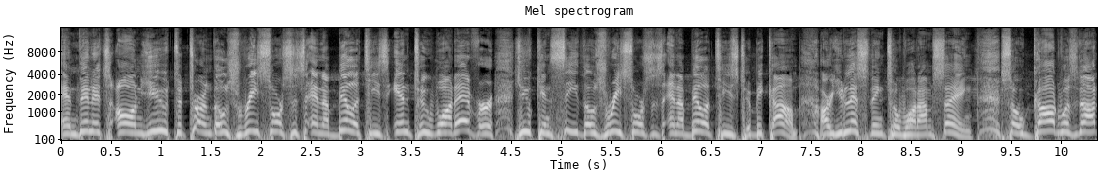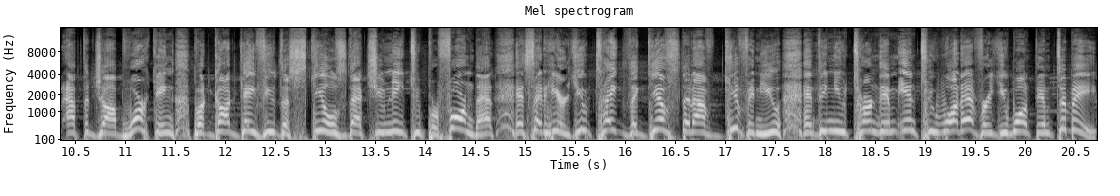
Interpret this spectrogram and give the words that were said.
and then it's on you to turn those resources and abilities into whatever you can see those resources and abilities to become. Are you listening to what I'm saying? So God was not at the job working, but God gave you the skills that you need to perform that and said, Here, you take the gifts that I've given you, and then you turn them into whatever you want them to be.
